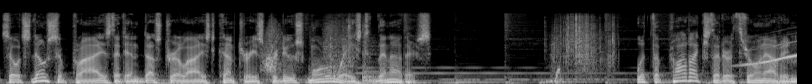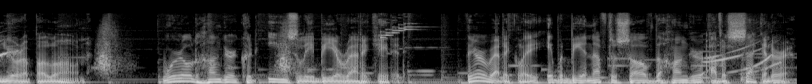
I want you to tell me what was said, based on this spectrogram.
So it's no surprise that industrialized countries produce more waste than others. With the products that are thrown out in Europe alone, world hunger could easily be eradicated. Theoretically, it would be enough to solve the hunger of a second Earth.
